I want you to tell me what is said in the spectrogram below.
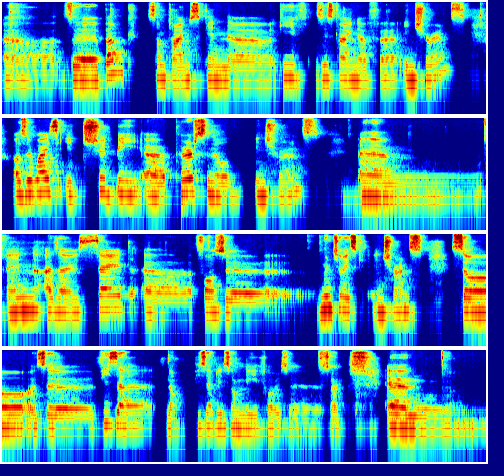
uh, the bank sometimes can uh, give this kind of uh, insurance. Otherwise, it should be a personal insurance. Um, and as I said, uh, for the multi-risk insurance. So the visa, no, visa is only for the, sorry. Um,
